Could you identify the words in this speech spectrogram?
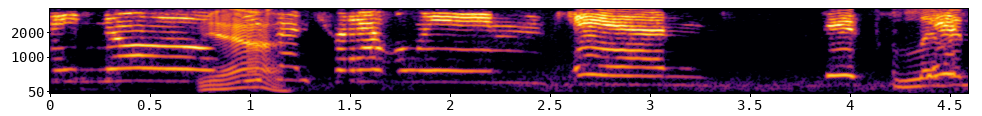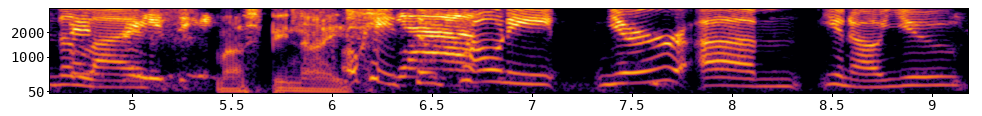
I know. Yeah. We've been traveling and it's Living it's the been life. Crazy. Must be nice. Okay, so Tony, you're um, you know, you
